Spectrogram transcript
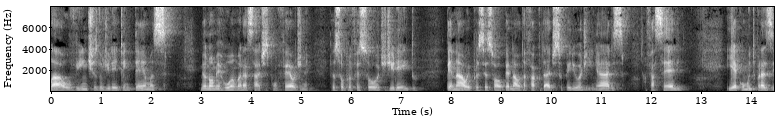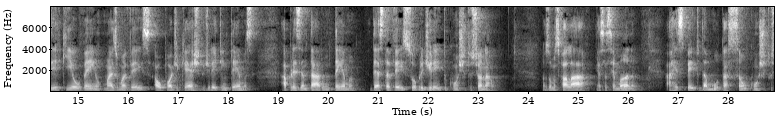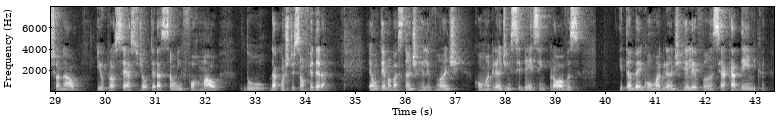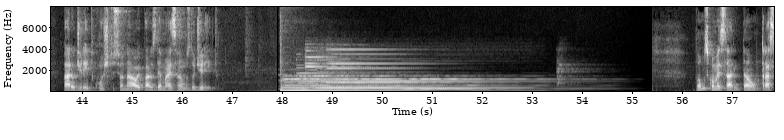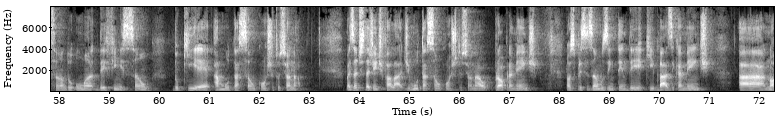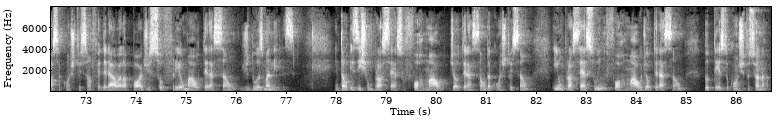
Olá, ouvintes do Direito em Temas. Meu nome é Juan Marassates Ponfeldner. Eu sou professor de Direito Penal e Processual Penal da Faculdade Superior de Linhares, a FACEL. E é com muito prazer que eu venho mais uma vez ao podcast do Direito em Temas apresentar um tema, desta vez sobre direito constitucional. Nós vamos falar essa semana a respeito da mutação constitucional e o processo de alteração informal do, da Constituição Federal. É um tema bastante relevante, com uma grande incidência em provas e também com uma grande relevância acadêmica para o direito constitucional e para os demais ramos do direito. Vamos começar então traçando uma definição do que é a mutação constitucional. Mas antes da gente falar de mutação constitucional propriamente, nós precisamos entender que basicamente a nossa Constituição Federal ela pode sofrer uma alteração de duas maneiras. Então existe um processo formal de alteração da Constituição e um processo informal de alteração do texto constitucional.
